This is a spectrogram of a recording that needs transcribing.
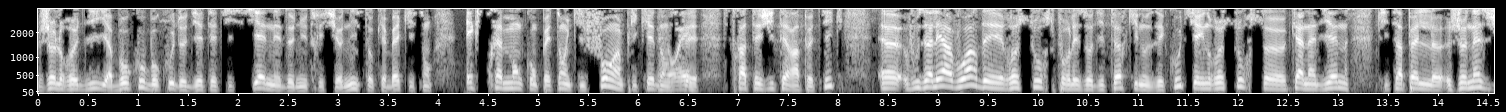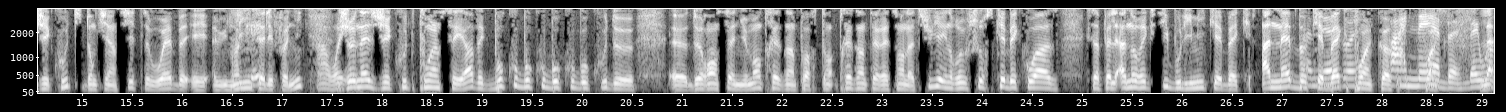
Je le redis, il y a beaucoup, beaucoup de diététiciennes et de nutritionnistes au Québec qui sont extrêmement compétents et qu'il faut impliquer dans Ouais. ces stratégies thérapeutiques. Euh, vous allez avoir des ressources pour les auditeurs qui nous écoutent. Il y a une ressource euh, canadienne qui s'appelle Jeunesse J'écoute. Donc, il y a un site web et une ligne téléphonique Ah oui. jeunessejécoute.ca avec beaucoup beaucoup beaucoup beaucoup de euh, de renseignements très importants très intéressants là-dessus. Il y a une ressource québécoise qui s'appelle Anorexie Boulimie Québec, anebquebec.com. Aneb, ben oui, on a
